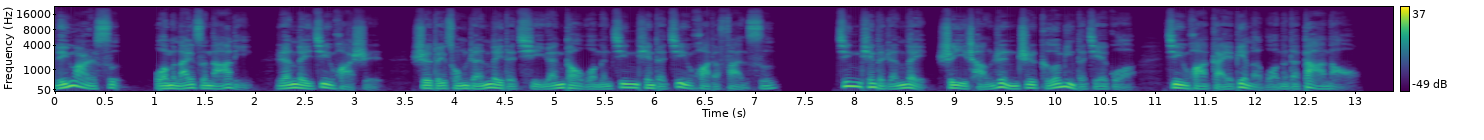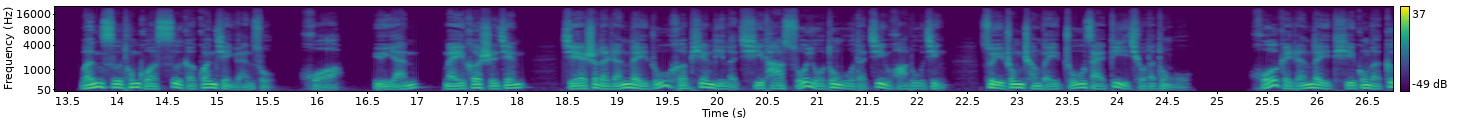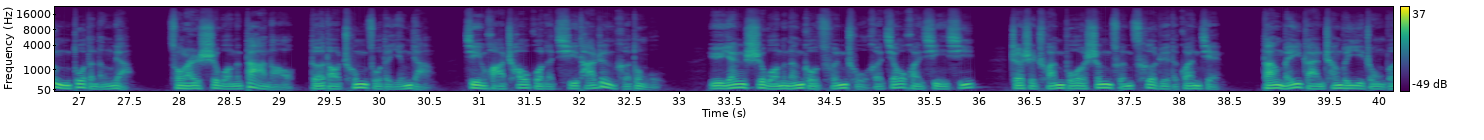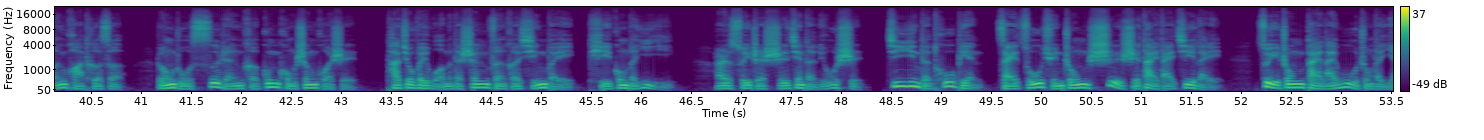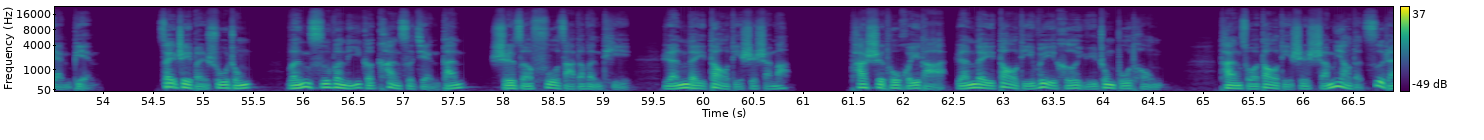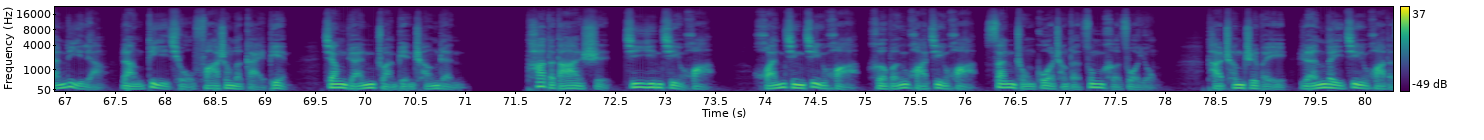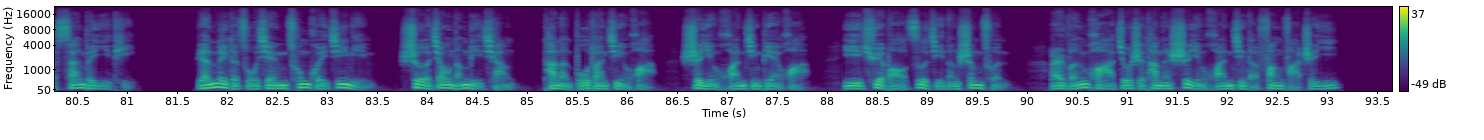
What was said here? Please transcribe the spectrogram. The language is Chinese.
零二四，我们来自哪里？人类进化史是对从人类的起源到我们今天的进化的反思。今天的人类是一场认知革命的结果，进化改变了我们的大脑。文斯通过四个关键元素——火、语言、美和时间，解释了人类如何偏离了其他所有动物的进化路径，最终成为主宰地球的动物。火给人类提供了更多的能量，从而使我们大脑得到充足的营养，进化超过了其他任何动物。语言使我们能够存储和交换信息。这是传播生存策略的关键。当美感成为一种文化特色，融入私人和公共生活时，它就为我们的身份和行为提供了意义。而随着时间的流逝，基因的突变在族群中世世代代积累，最终带来物种的演变。在这本书中，文斯问了一个看似简单，实则复杂的问题：人类到底是什么？他试图回答人类到底为何与众不同。探索到底是什么样的自然力量让地球发生了改变，将猿转变成人？他的答案是基因进化、环境进化和文化进化三种过程的综合作用。他称之为人类进化的三位一体。人类的祖先聪慧机敏，社交能力强，他们不断进化，适应环境变化，以确保自己能生存。而文化就是他们适应环境的方法之一。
